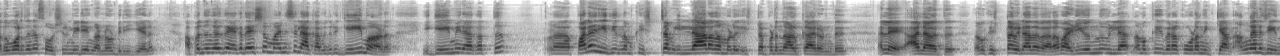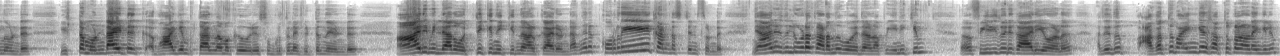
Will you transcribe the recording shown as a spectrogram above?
അതുപോലെ തന്നെ സോഷ്യൽ മീഡിയയും കണ്ടുകൊണ്ടിരിക്കുകയാണ് അപ്പോൾ നിങ്ങൾക്ക് ഏകദേശം മനസ്സിലാക്കാം ഇതൊരു ഗെയിമാണ് ഈ ഗെയിമിനകത്ത് പല രീതിയിൽ നമുക്ക് ഇഷ്ടം ഇല്ലാതെ നമ്മൾ ഇഷ്ടപ്പെടുന്ന ആൾക്കാരുണ്ട്. അല്ലേ? അതിനകത്ത് നമുക്ക് ഇഷ്ടമില്ലാതെ വേറെ വഴിയൊന്നുമില്ല. നമുക്ക് ഇവരെ കൂടെ നിൽക്കാം. അങ്ങനെ ചെയ്യുന്നുണ്ട്. ഇഷ്ടമുണ്ടായിട്ട് ഭാഗ്യം ഭാഗ്യത്താൽ നമുക്ക് ഒരു സുഹൃത്തിനെ കിട്ടുന്നുണ്ട്. ആരുമില്ലാതെ ഒറ്റയ്ക്ക് നിൽക്കുന്ന ആൾക്കാരുണ്ട്. അങ്ങനെ കുറേ കണ്ടസ്റ്റൻസ് ഉണ്ട്. ഞാൻ ഇതിലൂടെ കടന്നു പോയതാണ്. അപ്പോൾ എനിക്കും ഫീൽ ചെയ്തൊരു കാര്യമാണ്. അതായത് അകത്ത് ഭയങ്കര ശത്രുക്കളാണെങ്കിലും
